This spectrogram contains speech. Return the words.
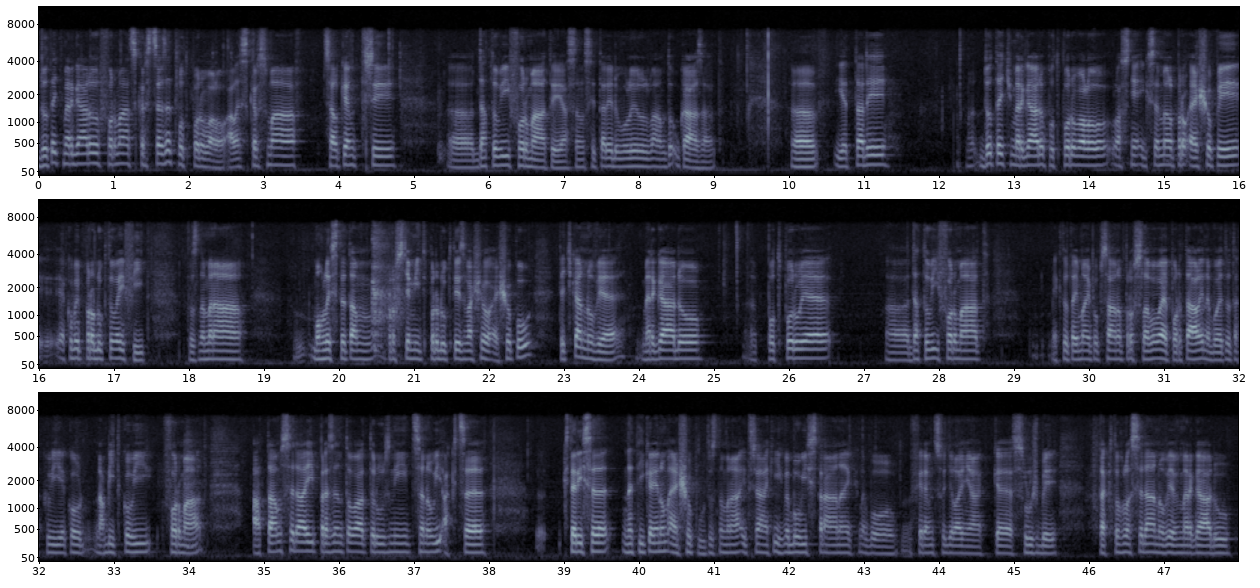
Doteď Mergado formát skrz CZ podporovalo, ale skrz má celkem tři uh, datové formáty. Já jsem si tady dovolil vám to ukázat. Je tady, doteď Mergado podporovalo vlastně XML pro e-shopy, jakoby produktový feed. To znamená, mohli jste tam prostě mít produkty z vašeho e-shopu. Teďka nově Mergado podporuje uh, datový formát jak to tady mají popsáno, pro slevové portály, nebo je to takový jako nabídkový formát. a tam se dají prezentovat různé cenové akce, které se netýkají jenom e-shopů, to znamená i třeba nějakých webových stránek nebo firm, co dělají nějaké služby, tak tohle se dá nově v Mergádu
